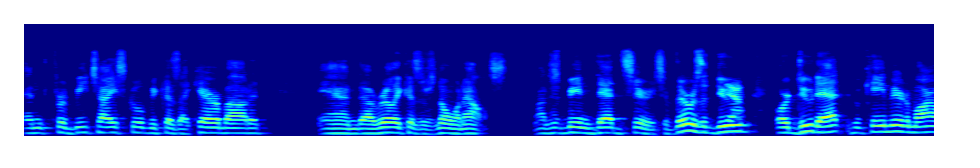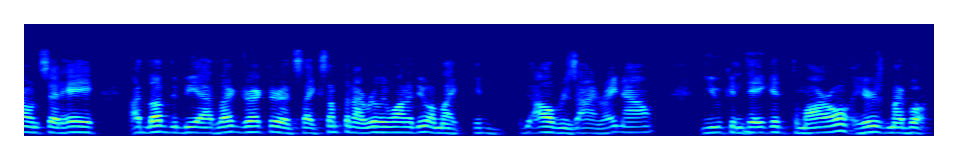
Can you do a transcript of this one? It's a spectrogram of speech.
and for Beach High School because I care about it, and uh, really because there's no one else. I'm just being dead serious. If there was a dude yeah. or dudette who came here tomorrow and said, "Hey, I'd love to be athletic director. It's like something I really want to do," I'm like, "I'll resign right now. You can take it tomorrow. Here's my book."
